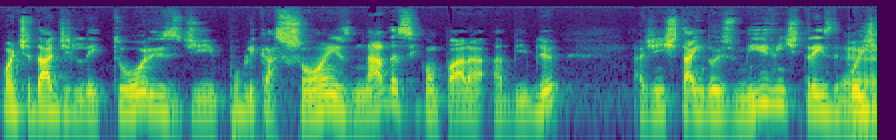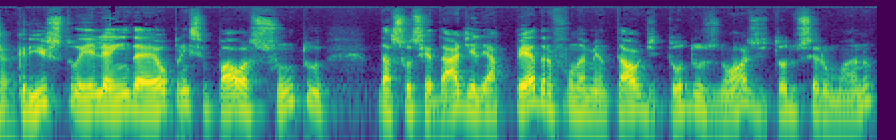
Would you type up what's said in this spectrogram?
quantidade de leitores, de publicações, nada se compara à Bíblia. A gente está em 2023 depois É. de Cristo, ele ainda é o principal assunto da sociedade, ele é a pedra fundamental de todos nós, de todo ser humano.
